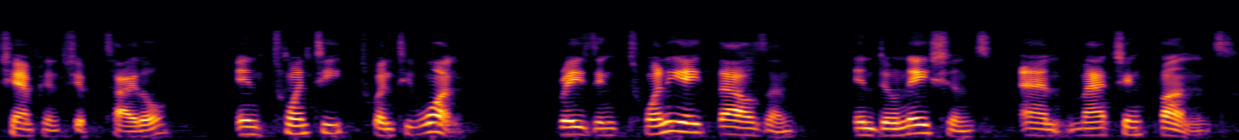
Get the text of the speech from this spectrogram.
Championship title in 2021, raising 28,000 in donations and matching funds.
